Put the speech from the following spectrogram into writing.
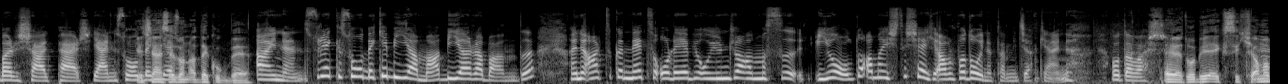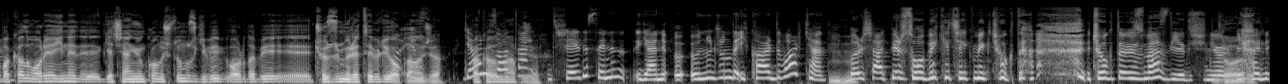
Barış Alper yani sol Geçen beke... sezon Adekugbe. Aynen. Sürekli sol beke bir yama, bir yara bandı. Hani artık net oraya bir oyuncu alması iyi oldu ama işte şey Avrupa'da oynatamayacak yani. O da var. Evet o bir eksik ama hmm. bakalım oraya yine e, geçen gün konuştuğumuz gibi orada bir e, çözüm üretebiliyor Okan Hoca. Yani bakalım zaten ne yapacak. şeyde senin yani ön ucunda Icardi varken hı Barış Alper'i sol beke çekmek çok da çok da üzmez diye düşünüyorum. Doğru. Yani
